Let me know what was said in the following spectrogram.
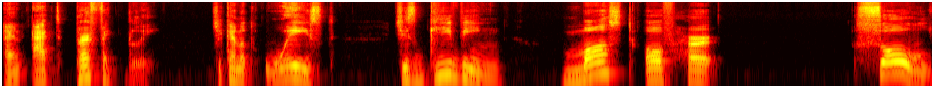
and act perfectly. She cannot waste. She's giving most of her soul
